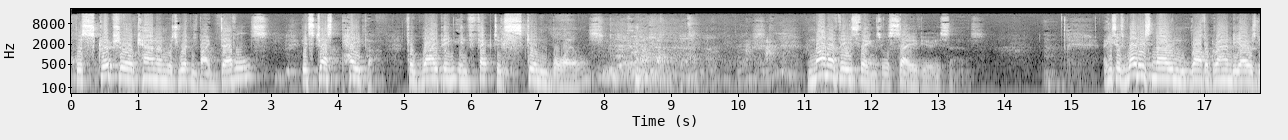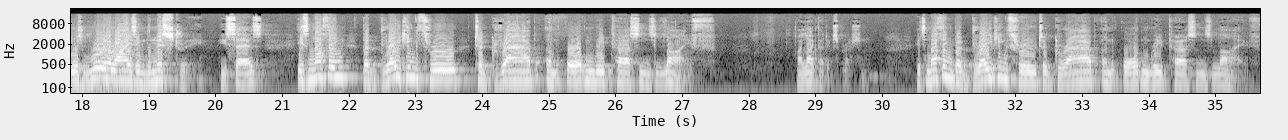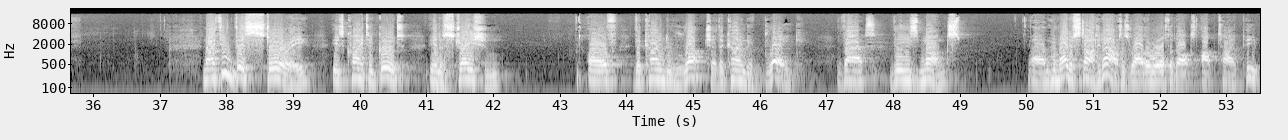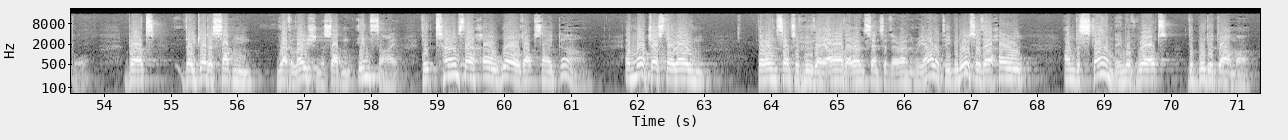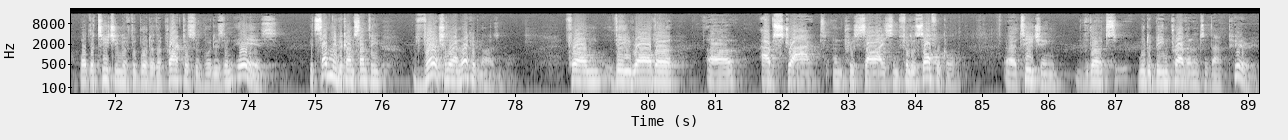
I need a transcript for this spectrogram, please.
the scriptural canon was written by devils. It's just paper for wiping infected skin boils. None of these things will save you, he says. He says, What is known rather grandiosely as realizing the mystery, he says, is nothing but breaking through to grab an ordinary person's life. I like that expression. It's nothing but breaking through to grab an ordinary person's life. Now, I think this story is quite a good illustration of the kind of rupture, the kind of break that these monks, um, who might have started out as rather orthodox, uptight people, but they get a sudden revelation, a sudden insight that turns their whole world upside down. And not just their own, their own sense of who they are, their own sense of their own reality, but also their whole understanding of what the Buddha Dharma, what the teaching of the Buddha, the practice of Buddhism is. It suddenly becomes something virtually unrecognizable from the rather uh, abstract and precise and philosophical uh, teaching that would have been prevalent at that period.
